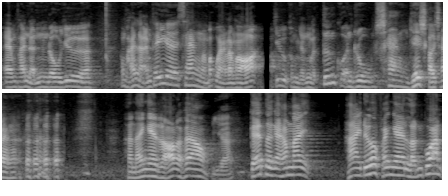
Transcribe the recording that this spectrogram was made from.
Em phải nịnh anh ru chứ không phải là em thấy ờ, sang mà bắt hoàng làm họ chứ công nhận là tướng của anh ru sang dễ sợ sang á. Hồi nãy nghe rõ rồi phải không? Dạ. Kể từ ngày hôm nay hai đứa phải nghe lệnh của anh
